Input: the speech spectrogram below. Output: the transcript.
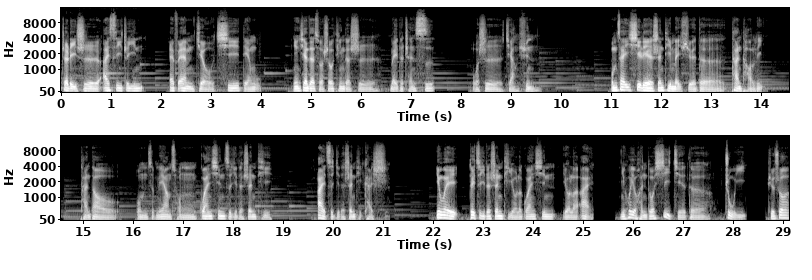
这里是 IC 之音 FM 九七点五，您现在所收听的是《美的沉思》，我是蒋勋。我们在一系列身体美学的探讨里，谈到我们怎么样从关心自己的身体、爱自己的身体开始，因为对自己的身体有了关心、有了爱，你会有很多细节的注意，比如说。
